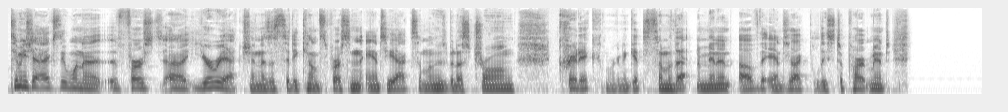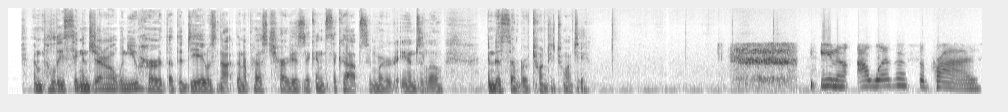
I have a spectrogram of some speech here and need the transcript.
Tamisha, I actually want to uh, first uh, your reaction as a city council person in Antioch, someone who's been a strong critic. We're going to get to some of that in a minute of the Antioch Police Department and policing in general when you heard that the DA was not going to press charges against the cops who murdered Angelo in December of 2020? You know, I wasn't surprised.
